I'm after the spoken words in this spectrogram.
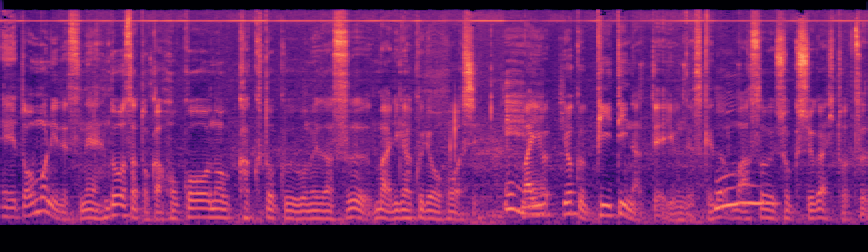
えーと、主にですね動作とか歩行の獲得を目指す、まあ、理学療法士、えー、まあ、よく PT なんて言うんですけど、まあ、そういう職種が一つ。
